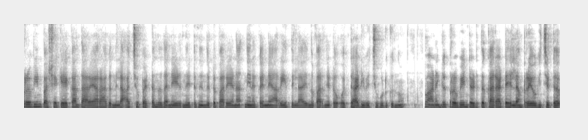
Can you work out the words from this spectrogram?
പ്രവീൺ പക്ഷേ കേൾക്കാൻ തയ്യാറാകുന്നില്ല. അച്ചു പെട്ടെന്ന് തന്നെ എഴുന്നേറ്റ് നിന്നിട്ട് പറയണ നിനക്ക് എന്നെ അറിയത്തില്ല എന്ന് പറഞ്ഞിട്ട് ഒറ്റ അടി വെച്ചു കൊടുക്കുന്നു. ആണെങ്കിൽ പ്രവീണിന്റെ അടുത്ത് കരാട്ടയെല്ലാം പ്രയോഗിച്ചിട്ട്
